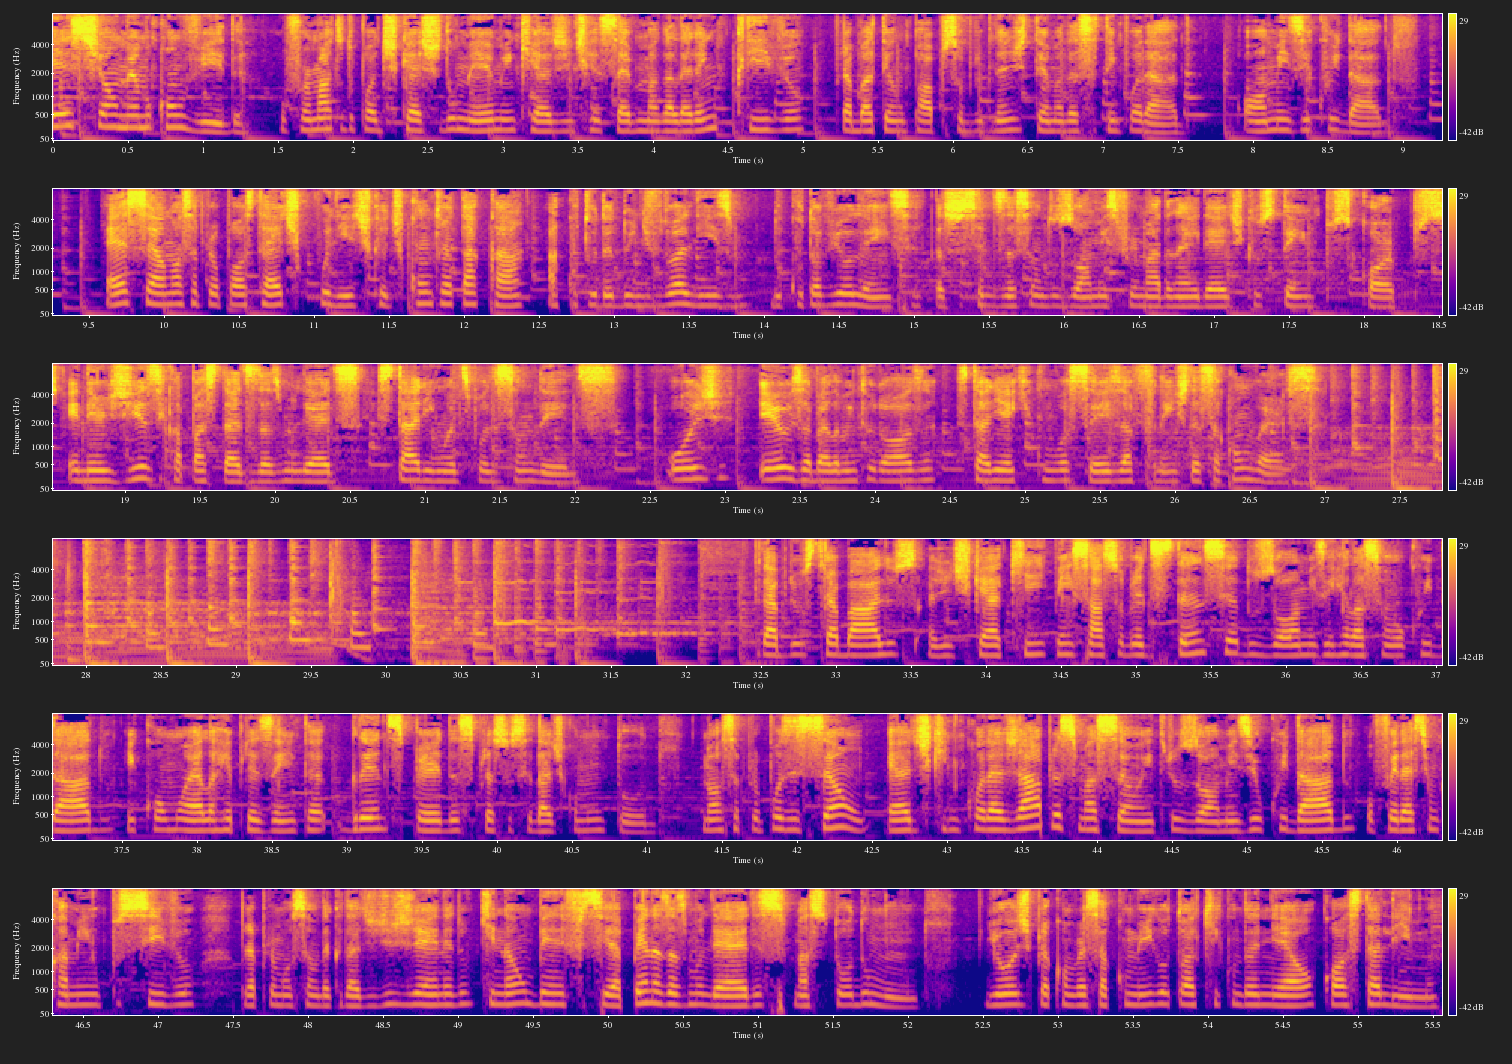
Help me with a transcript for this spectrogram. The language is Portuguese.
Este é o Memo Convida, o formato do podcast do Memo em que a gente recebe uma galera incrível para bater um papo sobre o grande tema dessa temporada: homens e cuidado. Essa é a nossa proposta ético-política de contra-atacar a cultura do individualismo, do culto à violência, da socialização dos homens firmada na ideia de que os tempos, corpos, energias e capacidades das mulheres estariam à disposição deles. Hoje, eu, Isabela Venturosa, estaria aqui com vocês à frente dessa conversa. Para abrir os trabalhos, a gente quer aqui pensar sobre a distância dos homens em relação ao cuidado e como ela representa grandes perdas para a sociedade como um todo. Nossa proposição é a de que encorajar a aproximação entre os homens e o cuidado oferece um caminho possível para a promoção da equidade de gênero que não beneficia apenas as mulheres, mas todo mundo. E hoje, para conversar comigo, eu estou aqui com Daniel Costa Lima.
